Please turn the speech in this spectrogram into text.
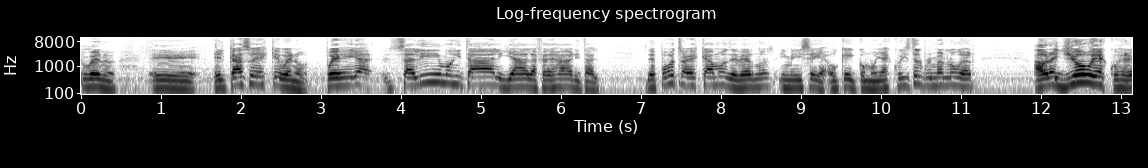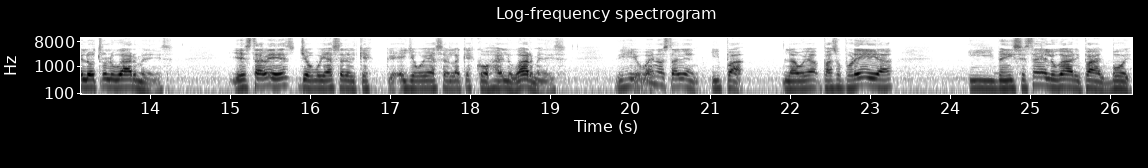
Bueno, eh, el caso es que, bueno, pues ella salimos y tal, y ya la fui a dejar y tal. Después otra vez quedamos de vernos y me dice ella, ok, como ya escogiste el primer lugar, ahora yo voy a escoger el otro lugar, me dice. Y esta vez yo voy a ser el que yo voy a ser la que escoja el lugar, me dice. Dije yo, bueno, está bien. Y pa, la voy paso por ella y me dice, este es el lugar y pa, voy.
